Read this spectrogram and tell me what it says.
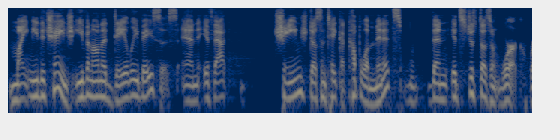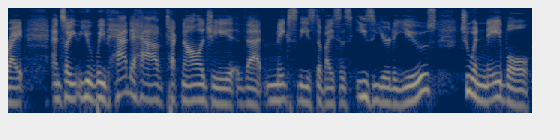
might need to change even on a daily basis. And if that change doesn't take a couple of minutes then it just doesn't work right? And so you, you, we've had to have technology that makes these devices easier to use to enable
